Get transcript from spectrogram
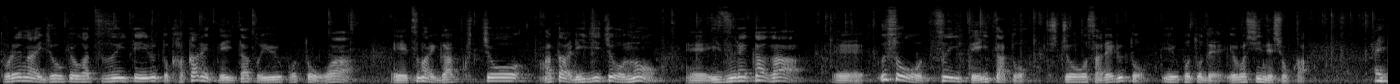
取れない状況が続いていると書かれていたということは、えー、つまり学長または理事長の、えー、いずれかがえー、嘘をついていたと主張されるということでよろしいんでしょうか？はい、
